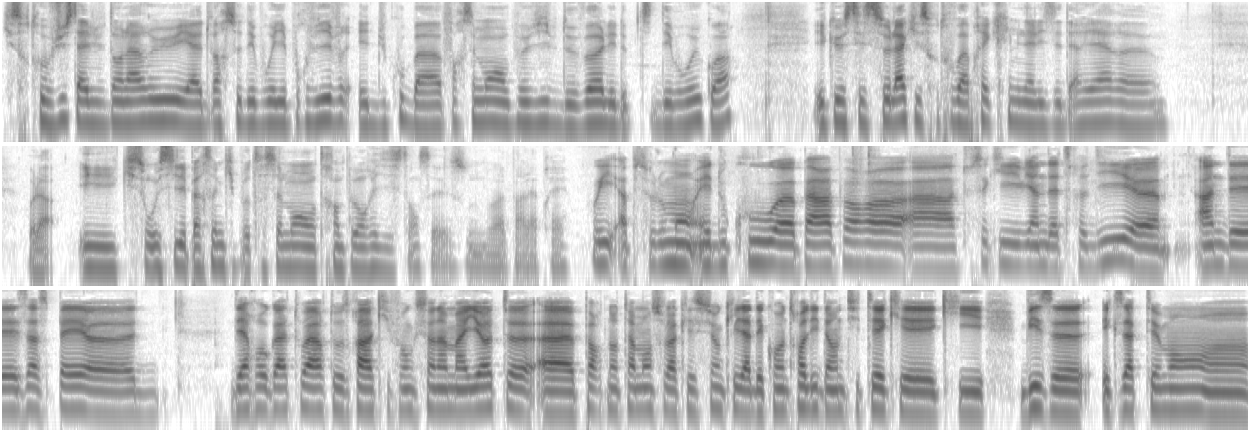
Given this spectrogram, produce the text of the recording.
qui se retrouvent juste à vivre dans la rue et à devoir se débrouiller pour vivre. Et du coup, bah, forcément, on peut vivre de vol et de petites débrouilles, quoi et que c'est ceux-là qui se retrouvent après criminalisés derrière. euh, voilà. Et qui sont aussi les personnes qui potentiellement entrent un peu en résistance, euh, on va parler après. Oui, absolument. Et du coup, euh, par rapport à tout ce qui vient d'être dit, un des aspects dérogatoires du droit qui fonctionne à Mayotte euh, porte notamment sur la question qu'il y a des contrôles d'identité qui, qui visent euh, exactement euh,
